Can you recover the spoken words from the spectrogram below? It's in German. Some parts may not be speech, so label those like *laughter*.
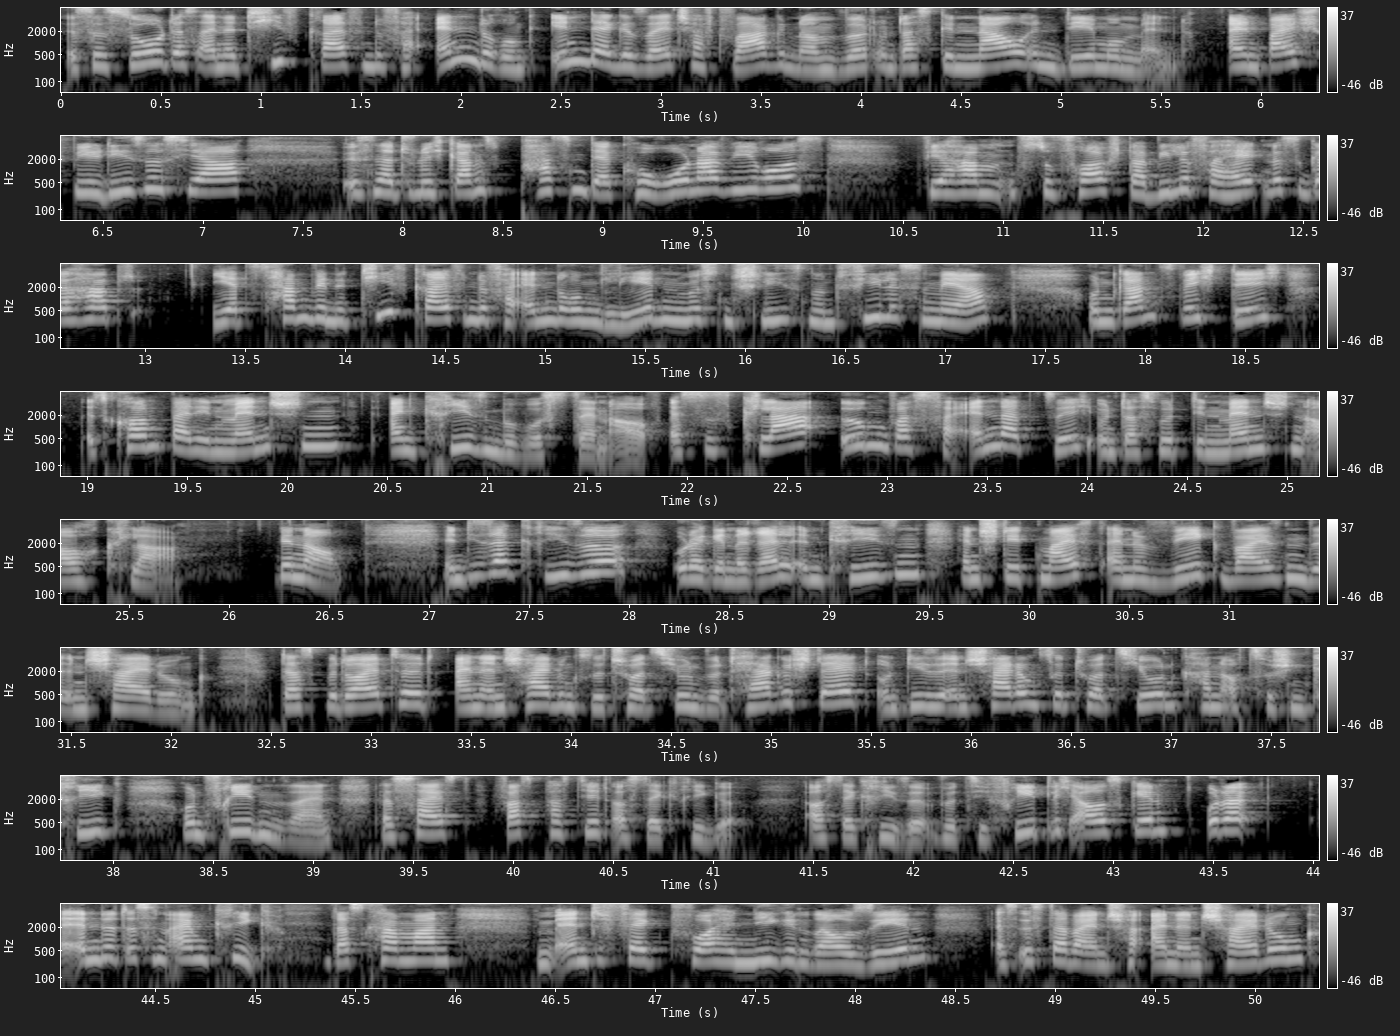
Es ist so, dass eine tiefgreifende Veränderung in der Gesellschaft wahrgenommen wird und das genau in dem Moment. Ein Beispiel dieses Jahr ist natürlich ganz passend der Coronavirus. Wir haben zuvor stabile Verhältnisse gehabt Jetzt haben wir eine tiefgreifende Veränderung, Läden müssen schließen und vieles mehr. Und ganz wichtig, es kommt bei den Menschen ein Krisenbewusstsein auf. Es ist klar, irgendwas verändert sich und das wird den Menschen auch klar. Genau. In dieser Krise oder generell in Krisen entsteht meist eine wegweisende Entscheidung. Das bedeutet, eine Entscheidungssituation wird hergestellt und diese Entscheidungssituation kann auch zwischen Krieg und Frieden sein. Das heißt, was passiert aus der Kriege? Aus der Krise wird sie friedlich ausgehen oder endet es in einem Krieg? Das kann man im Endeffekt vorher nie genau sehen. Es ist aber eine Entscheidung,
